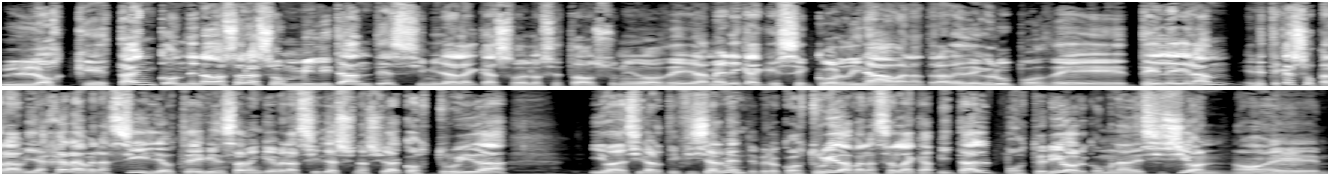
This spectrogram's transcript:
Los que están condenados ahora son militantes, similar al caso de los Estados Unidos de América, que se coordinaban a través de grupos de Telegram, en este caso para viajar a Brasilia. Ustedes bien saben que Brasilia es una ciudad construida, iba a decir artificialmente, pero construida para ser la capital posterior, como una decisión, ¿no? Eh,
